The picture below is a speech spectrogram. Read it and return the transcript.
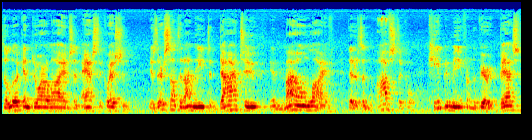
to look into our lives and ask the question, is there something I need to die to in my own life that is an obstacle keeping me from the very best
